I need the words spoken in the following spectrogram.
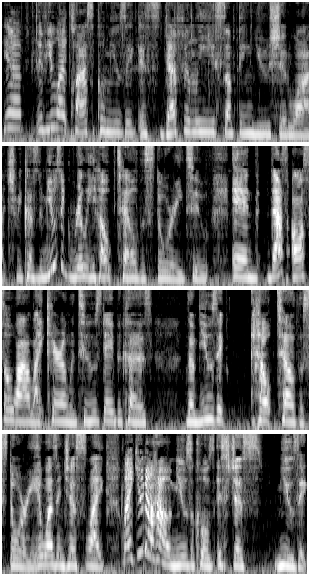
Yeah, if you like classical music, it's definitely something you should watch because the music really helped tell the story too. And that's also why I like Carole & Tuesday because the music helped tell the story. It wasn't just like like you know how in musicals it's just music.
